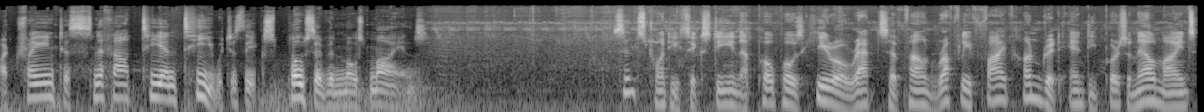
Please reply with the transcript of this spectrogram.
are trained to sniff out TNT, which is the explosive in most mines. Since 2016, Apopo's hero rats have found roughly 500 anti personnel mines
